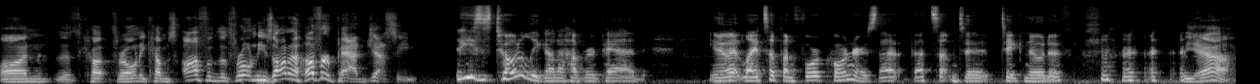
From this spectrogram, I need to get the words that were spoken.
on the th- throne. He comes off of the throne. He's on a hover pad, Jesse. He's totally got a hover pad. You know, it lights up on four corners. That that's something to take note of. yeah,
